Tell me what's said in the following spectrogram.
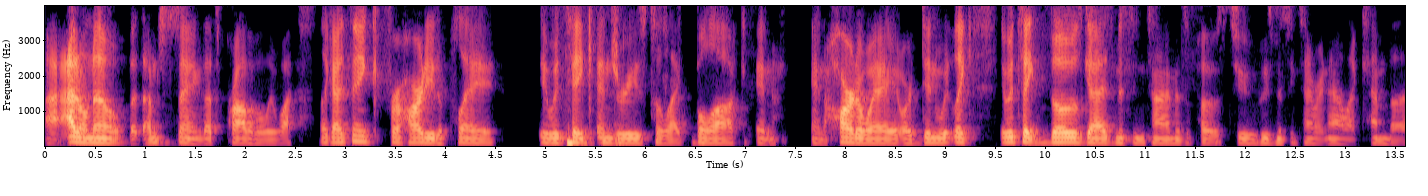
I, I don't know, but I'm just saying that's probably why. Like I think for Hardy to play it would take injuries to like Bullock and and Hardaway or Dinwiddie. Like it would take those guys missing time as opposed to who's missing time right now, like Kemba,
